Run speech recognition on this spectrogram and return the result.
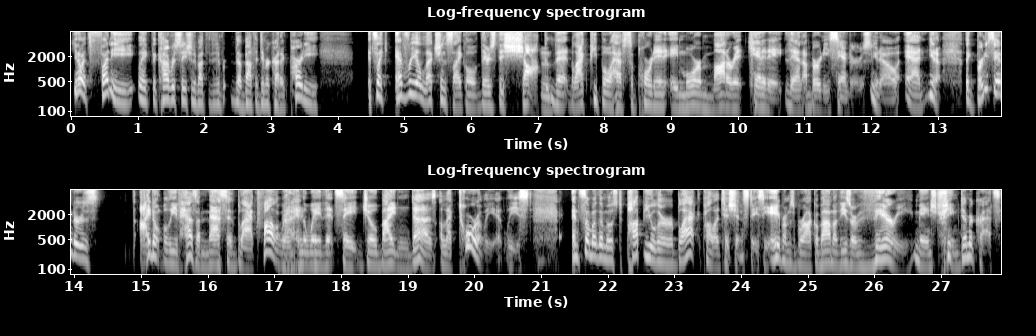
you know, it's funny, like the conversation about the, about the Democratic Party it's like every election cycle, there's this shock mm. that black people have supported a more moderate candidate than a Bernie Sanders, you know? And, you know, like Bernie Sanders I don't believe has a massive black following right. in the way that, say, Joe Biden does, electorally at least. And some of the most popular black politicians, Stacey Abrams, Barack Obama, these are very mainstream Democrats.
